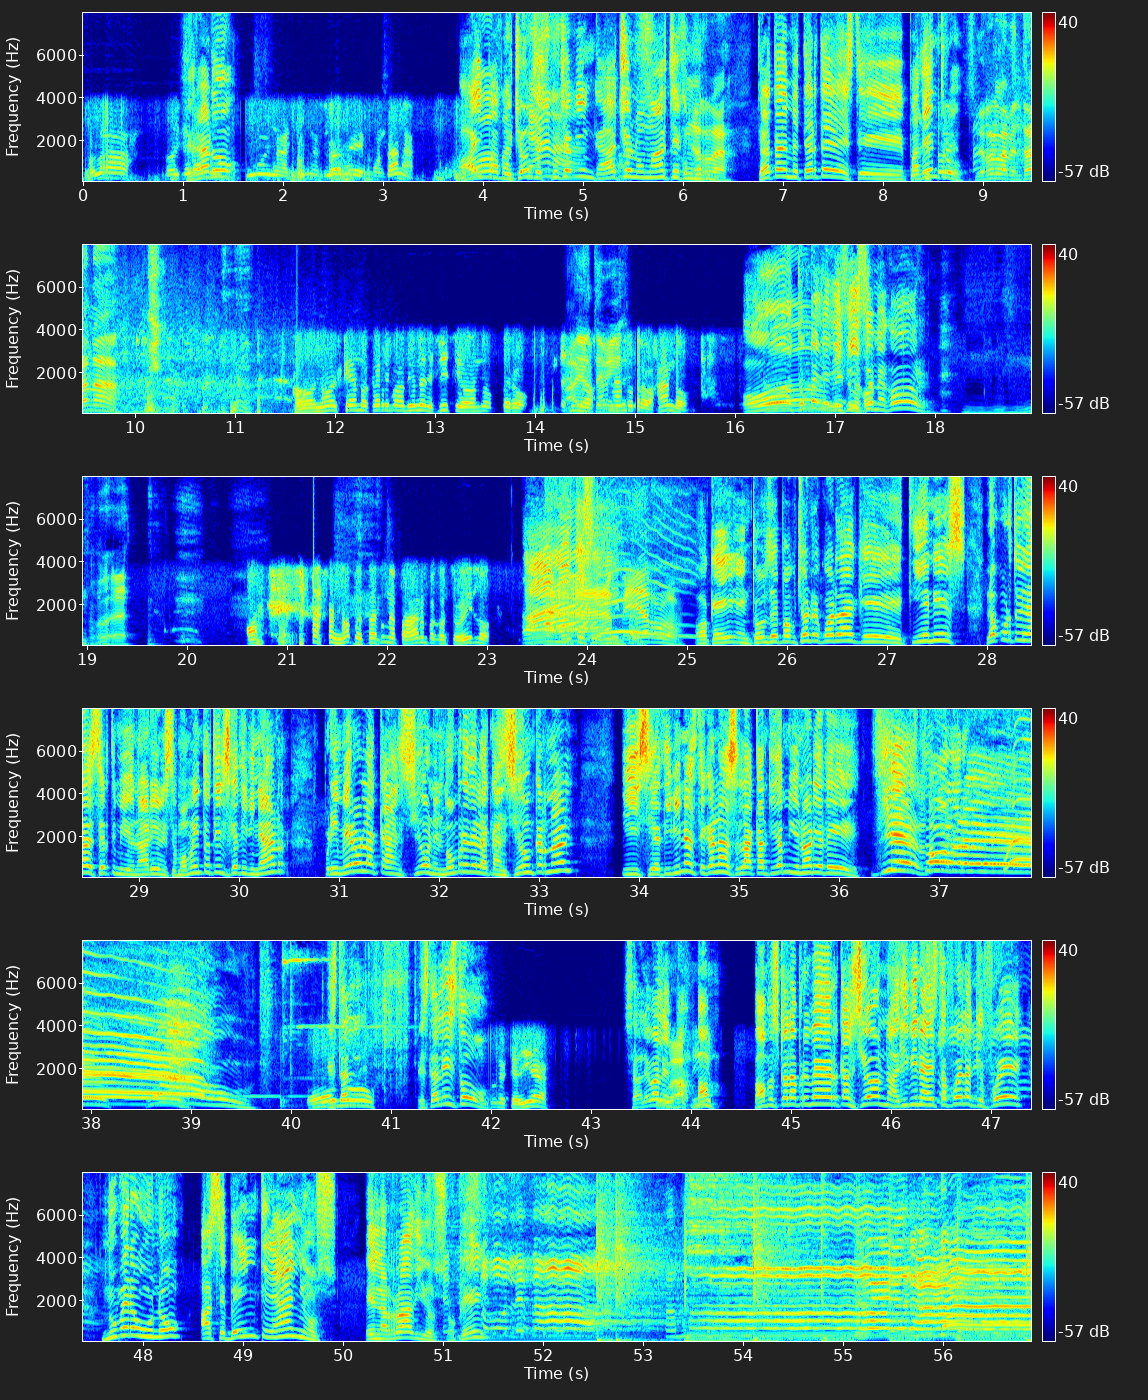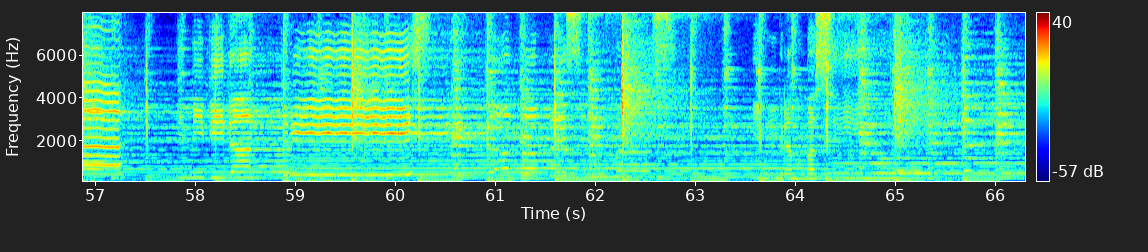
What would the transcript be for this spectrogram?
Hola, soy Gerardo. Vivo en la, aquí en la ciudad de Fontana. Ay, Oh, papuchón, se escucha bien gacho, no marche como... Cierra. Trata de meterte, este, para adentro. Cierra la ventana. Oh, no, es que ando acá arriba de un edificio, ando, pero Ah, vi. ando trabajando. Oh, tumba el ¿me dice edificio mejor. Ah, no, pues para eso me pagaron para construirlo. Ah, Ah, perro. Ok, entonces, Papuchón, recuerda que tienes la oportunidad de hacerte millonario en este momento. Tienes que adivinar primero la canción, el nombre de la canción, carnal. Y si adivinas, te ganas la cantidad millonaria de 10 dólares. ¡Wow! ¿Está, ¿Está listo? Lo que quería. Sale, vale. Wow. va- va- vamos con la primera canción. Adivina, esta fue la que fue número uno hace 20 años en las radios, ¿ok? Y mi vida triste cada vez más y un gran vacío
